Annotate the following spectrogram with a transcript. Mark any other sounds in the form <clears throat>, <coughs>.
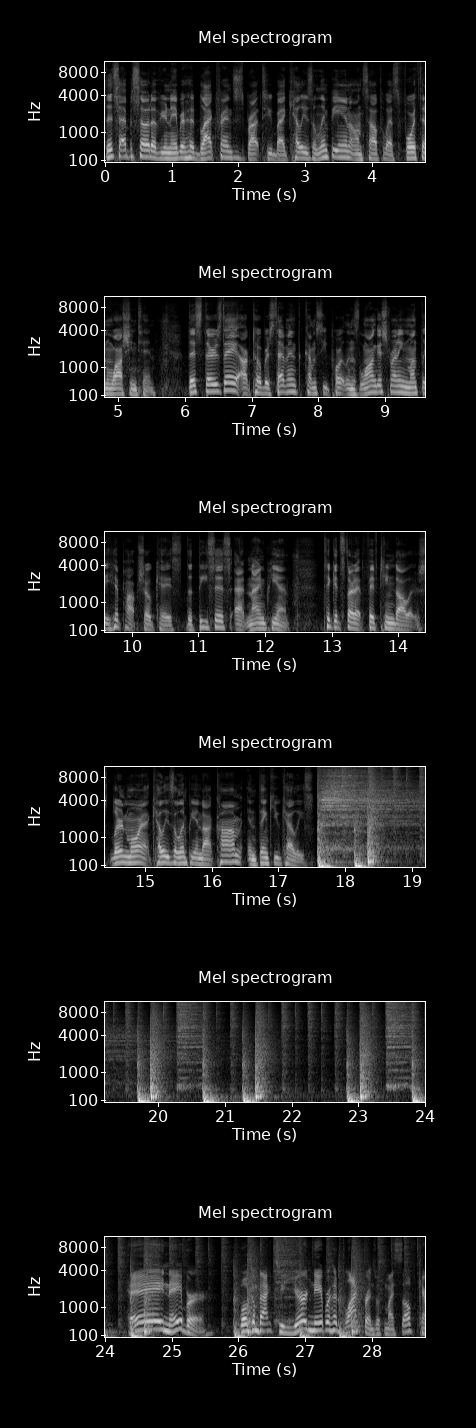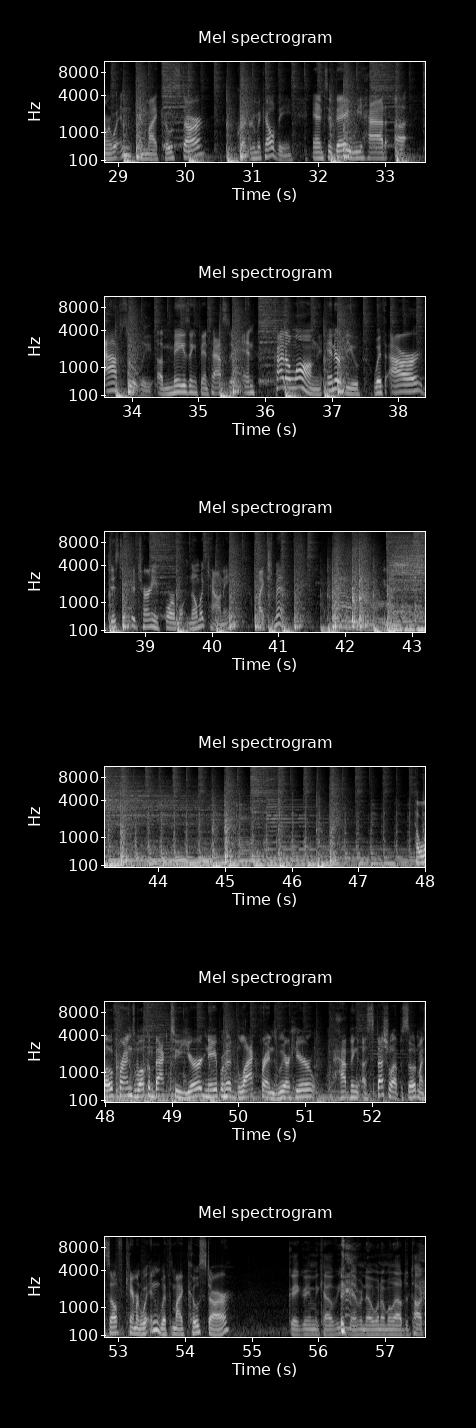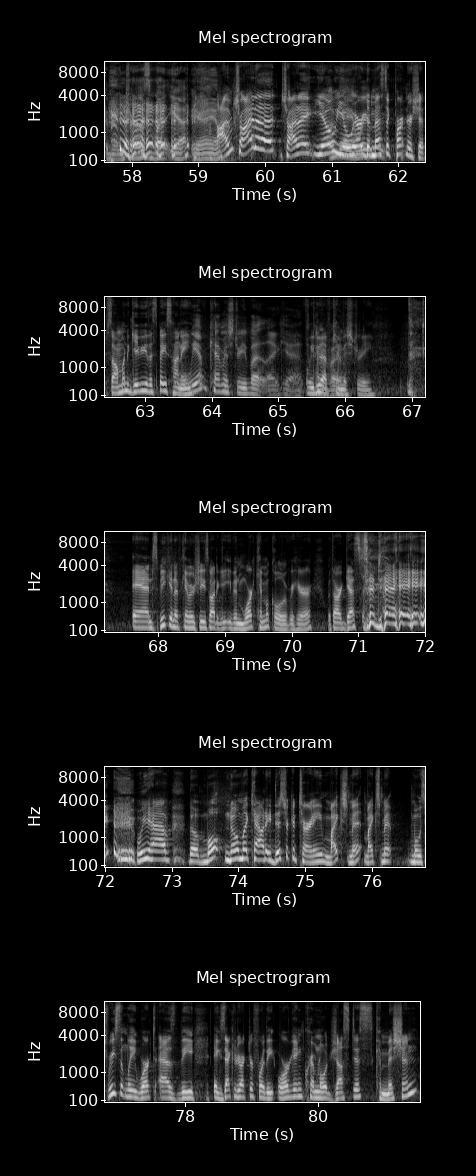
This episode of Your Neighborhood Black Friends is brought to you by Kelly's Olympian on Southwest 4th and Washington. This Thursday, October 7th, come see Portland's longest running monthly hip hop showcase, The Thesis, at 9 p.m. Tickets start at $15. Learn more at kellysolympian.com and thank you, Kelly's. Hey, neighbor. Welcome back to Your Neighborhood Black Friends with myself, Cameron Witten, and my co star, Gregory McKelvey. And today we had an absolutely amazing, fantastic, and kind of long interview with our district attorney for Multnomah County, Mike Schmidt. Hello, friends. Welcome back to Your Neighborhood Black Friends. We are here having a special episode. Myself, Cameron Witten, with my co star, Gregory McKelvey. You never know when I'm allowed to talk in the intros, but yeah, here I am. I'm trying to try to yo know you know Okay, we're a domestic partnership, so I'm gonna give you the space, honey. we We, have chemistry, but like, yeah, we do have chemistry. <laughs> and speaking of chemistry, it's about to get even more chemical over here with our guest <laughs> today. <laughs> we have the Multnomah County District Attorney Mike Schmidt. Mike Schmidt most recently worked as the executive director for the Oregon Criminal Justice Commission,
